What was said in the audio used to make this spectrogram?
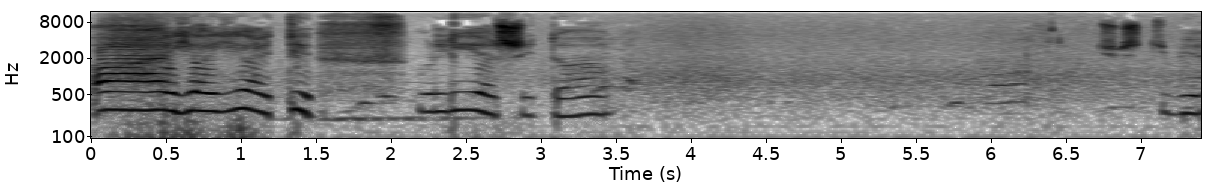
Ай-яй-яй, ты леший-то, а? Что ж тебе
